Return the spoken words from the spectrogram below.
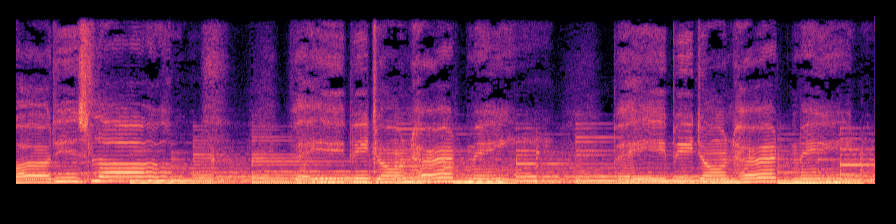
What is love? Baby, don't hurt me. Baby, don't hurt me.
